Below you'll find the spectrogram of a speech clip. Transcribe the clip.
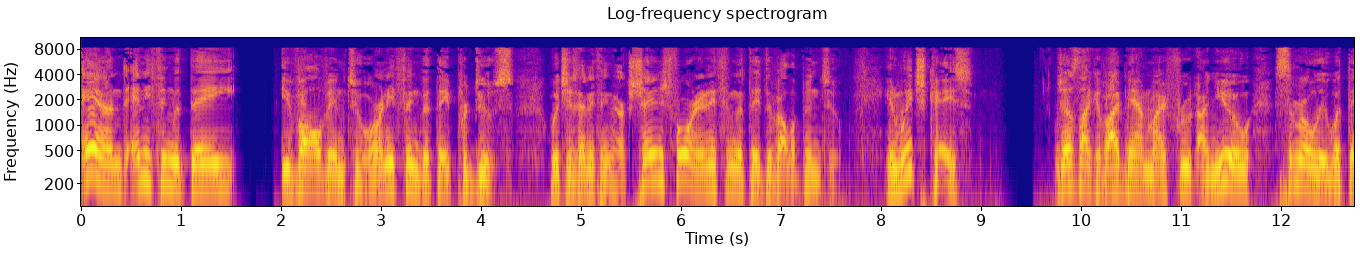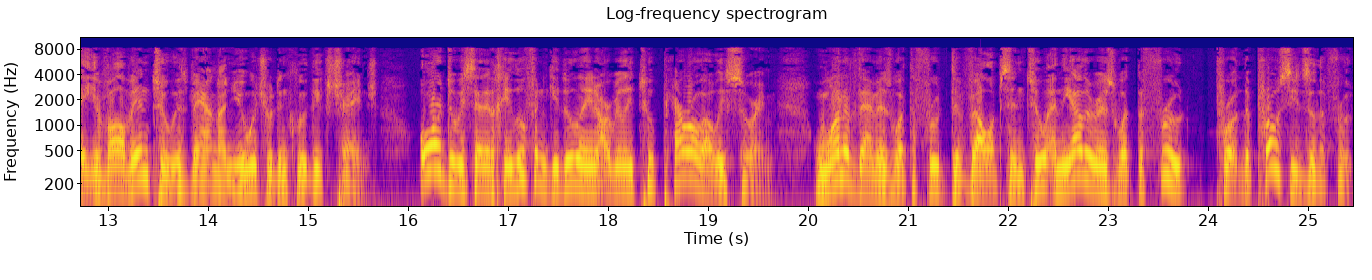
and anything that they evolve into or anything that they produce, which is anything they're exchanged for and anything that they develop into. In which case, just like if I ban my fruit on you, similarly what they evolve into is banned on you, which would include the exchange. Or do we say that chiluf and gidulin are really two parallel isurim? One of them is what the fruit develops into, and the other is what the fruit pro- the proceeds of the fruit.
